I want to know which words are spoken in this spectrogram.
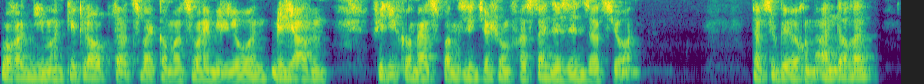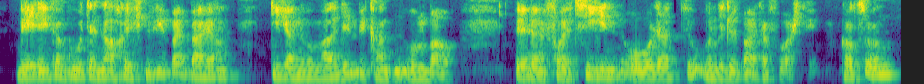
woran niemand geglaubt hat. 2,2 Millionen Milliarden für die Commerzbank sind ja schon fast eine Sensation. Dazu gehören andere, weniger gute Nachrichten wie bei Bayer, die ja nun mal den bekannten Umbau äh, vollziehen oder unmittelbar davor stehen. Kurzum,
